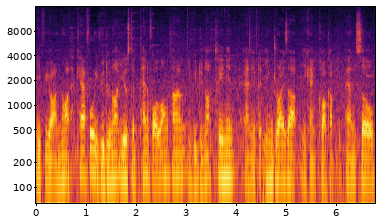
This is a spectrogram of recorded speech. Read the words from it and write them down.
if you are not careful, if you do not use the pen for a long time, if you do not clean it, and if the ink dries up, it can clog up the pen. So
